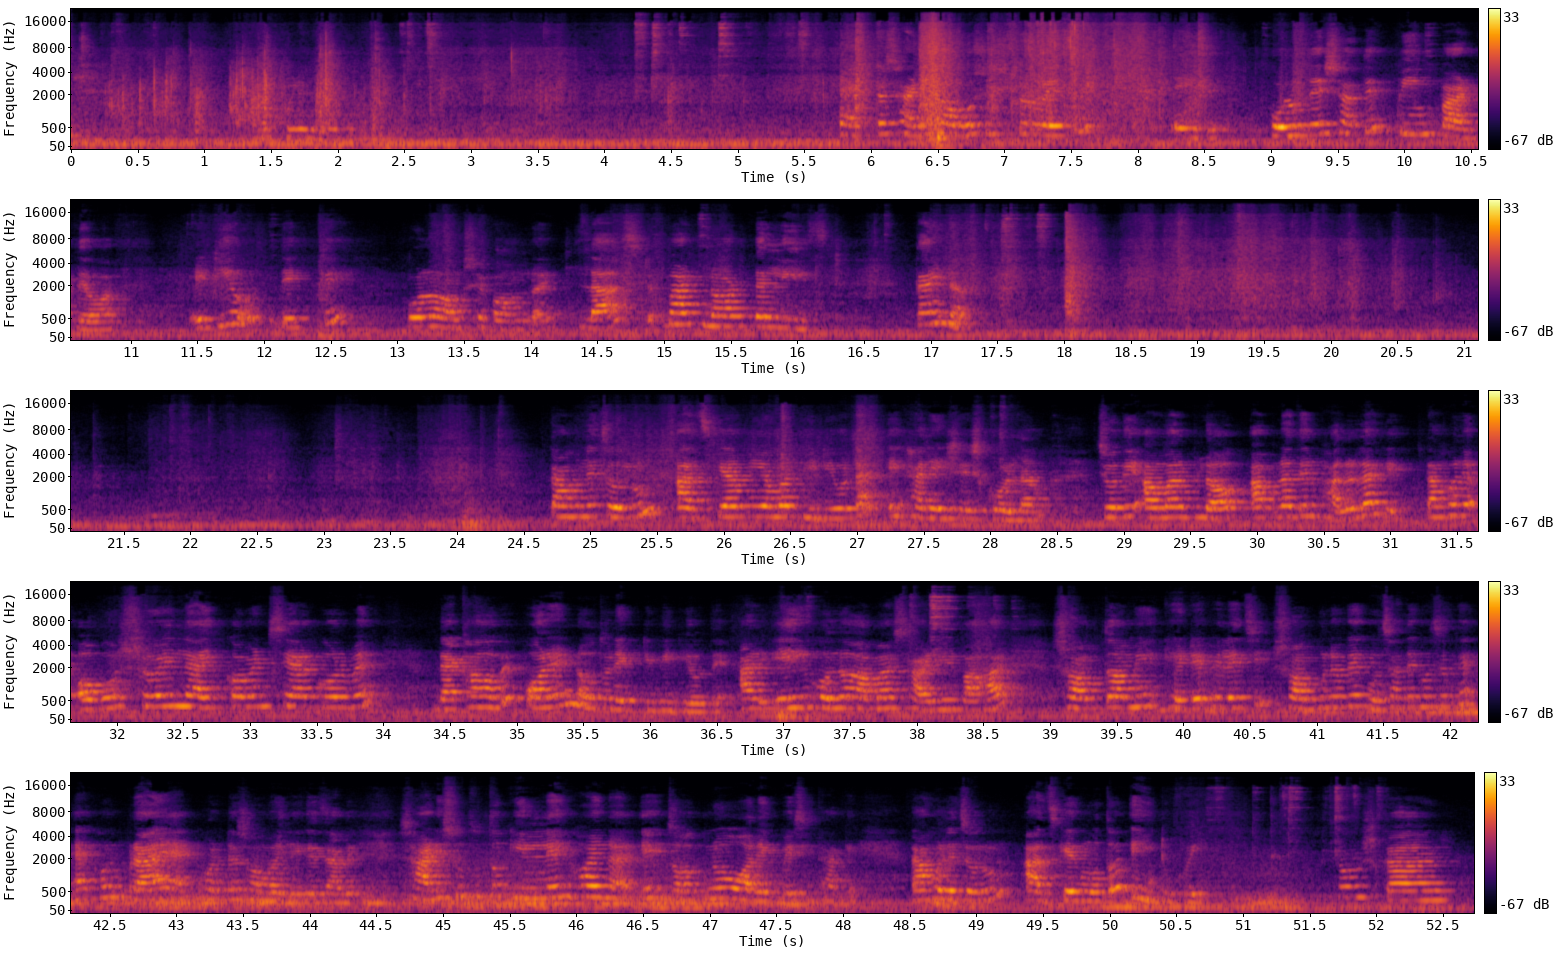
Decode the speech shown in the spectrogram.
খুলে একটা শাড়ি তো অবশিষ্ট রয়েছে। এই যে, হলুদের সাথে পিঙ্ক পার্ট দেওয়া। এটিও দেখতে কোনো অংশে কম নয়। Last but not the least তাই না? তাহলে চলুন, আজকে আমি আমার ভিডিওটা এখানেই শেষ করলাম। যদি আমার ব্লগ আপনাদের ভালো লাগে, তাহলে অবশ্যই লাইক কমেন্ট শেয়ার করবেন। দেখা হবে পরের নতুন একটি ভিডিওতে। আর এই হলো আমার শাড়ির বাহার। সব তো আমি ঘেটে ফেলেছি, সবগুলোকে গোছাতে গোছাতে এখন প্রায় এক ঘণ্টা সময় লেগে যাবে। শাড়ি শুধু তো কিনলেই হয় না, এর যত্নও অনেক বেশি থাকে। তাহলে চলুন আজকের মতো এইটুকুই। নমস্কার।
